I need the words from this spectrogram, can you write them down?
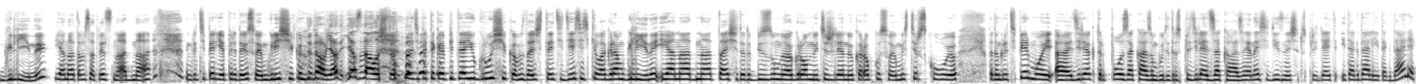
глины, и она там, соответственно, одна. Она говорит, теперь я передаю своим глищикам. Да, я, я знала, что... Да, теперь такая передаю грузчикам, значит, эти 10 килограмм глины, и она одна тащит эту безумную, огромную, тяжеленную коробку в свою мастерскую. Потом говорит, теперь мой э, директор по заказам будет распределять заказы, и она сидит, значит, распределяет и так далее, и так далее.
